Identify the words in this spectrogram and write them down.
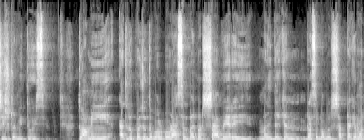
শিশুটার মৃত্যু হয়েছে। তো আমি এতটুকু পর্যন্ত বলব, রাসেল বাইপার সাপের এই মানে দেখেন রাসেল বাইপার সাপটা কেমন।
